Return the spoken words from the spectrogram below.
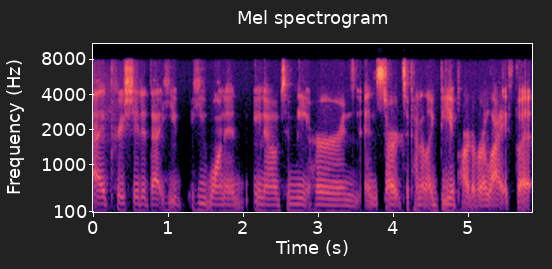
I appreciated that he he wanted you know to meet her and and start to kind of like be a part of her life. But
